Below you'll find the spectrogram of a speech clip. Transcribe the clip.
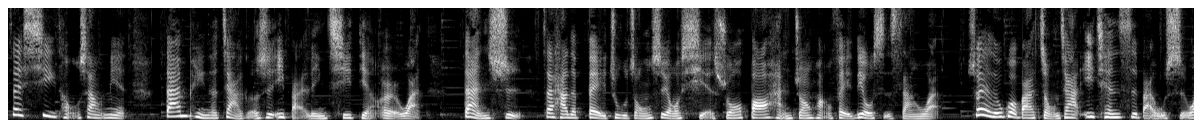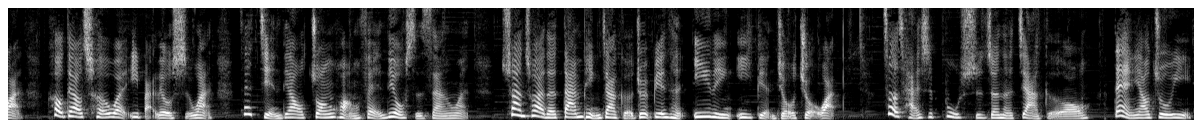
在系统上面，单平的价格是一百零七点二万，但是在它的备注中是有写说包含装潢费六十三万。所以，如果把总价一千四百五十万扣掉车位一百六十万，再减掉装潢费六十三万，算出来的单品价格就会变成一零一点九九万，这才是不失真的价格哦。但也要注意，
